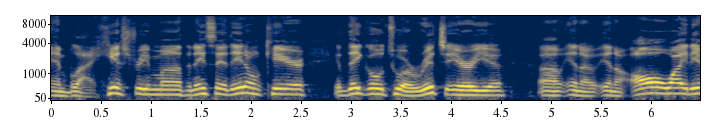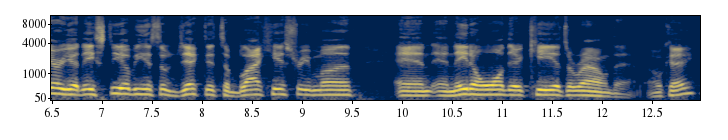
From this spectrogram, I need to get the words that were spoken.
and Black History Month, and they say they don't care if they go to a rich area uh, in a in an all white area, they still being subjected to Black History Month, and and they don't want their kids around that. Okay,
